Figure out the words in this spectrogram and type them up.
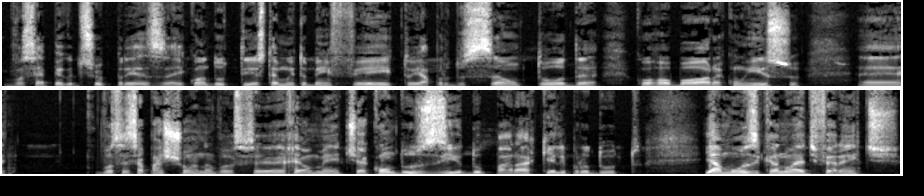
você é pego de surpresa. E quando o texto é muito bem feito e a produção toda corrobora com isso, é, você se apaixona, você realmente é conduzido para aquele produto. E a música não é diferente.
